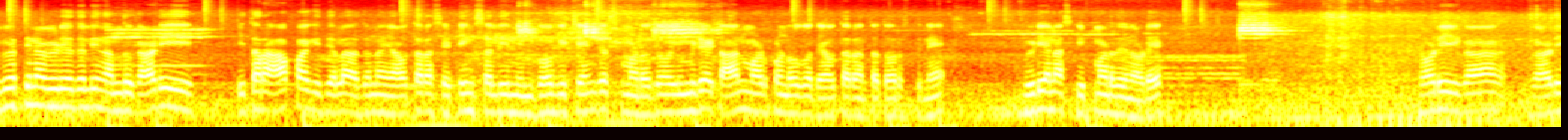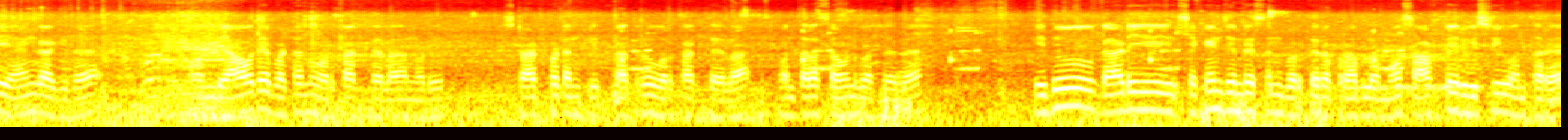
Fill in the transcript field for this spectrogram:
ಇವತ್ತಿನ ವಿಡಿಯೋದಲ್ಲಿ ನಂದು ಗಾಡಿ ಈ ಥರ ಆಫ್ ಆಗಿದೆಯಲ್ಲ, ಅದನ್ನು ಯಾವ ಥರ ಸೆಟ್ಟಿಂಗ್ಸಲ್ಲಿ ನಿಮ್ಗೆ ಹೋಗಿ ಚೇಂಜಸ್ ಮಾಡೋದು ಇಮಿಡಿಯೇಟ್ ಆನ್ ಮಾಡ್ಕೊಂಡು ಹೋಗೋದು ಯಾವ ಥರ ಅಂತ ತೋರಿಸ್ತೀನಿ. ವಿಡಿಯೋನ ಸ್ಕಿಪ್ ಮಾಡಿದೆ ನೋಡಿ. ನೋಡಿ ಈಗ ಗಾಡಿ ಹ್ಯಾಂಗ್ ಆಗಿದೆ. ಒಂದು ಯಾವುದೇ ಬಟನ್ ವರ್ಕ್ ಆಗ್ತಾ ಇಲ್ಲ, ನೋಡಿ. ಸ್ಟಾರ್ಟ್ ಬಟನ್ ಕ್ಲಿಕ್ ಆದರೂ ವರ್ಕ್ ಆಗ್ತಾ ಇಲ್ಲ. ಒಂಥರ ಸೌಂಡ್ ಬರ್ತಾಯಿದೆ ಇದು. ಗಾಡಿ ಸೆಕೆಂಡ್ ಜನ್ರೇಷನ್ ಬರ್ತಿರೋ ಪ್ರಾಬ್ಲಮ್ಮು ಸಾಫ್ಟ್ವೇರ್ ಇಶ್ಯೂ ಅಂತಾರೆ.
